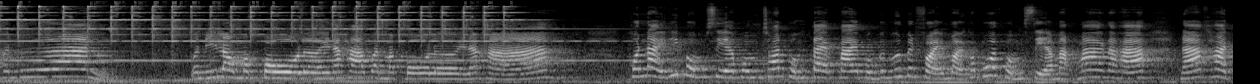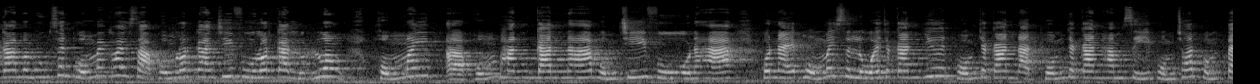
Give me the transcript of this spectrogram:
เพื่อนๆ วันนี้เรามาโปรเลยนะคะ วันมาโปรเลยนะคะ คนไหนที่ผมเสียผมช็อตผมแตกไป ผมเป็นวุ้นเป็นฝอยหมอยข้าวโพดผมเสียมากมากนะคะ นะขาดการบำรุงเส้นผมไม่ค่อยสระผมลดการชี้ฟูลดการหลุดร่วง ผมไม่ผมพันกันนะคะผมชี้ฟูนะคะ คนไหนผมไม่สลวยจากการยืดผมจากการดัดผมจากการทำสีผมช็อตผมแต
